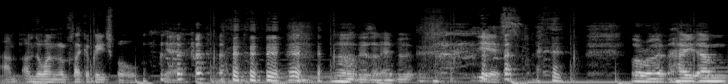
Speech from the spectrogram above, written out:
I'm, I'm the one that looks like a beach ball. Yeah. oh, there's an advert. yes. All right. Hey, um,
